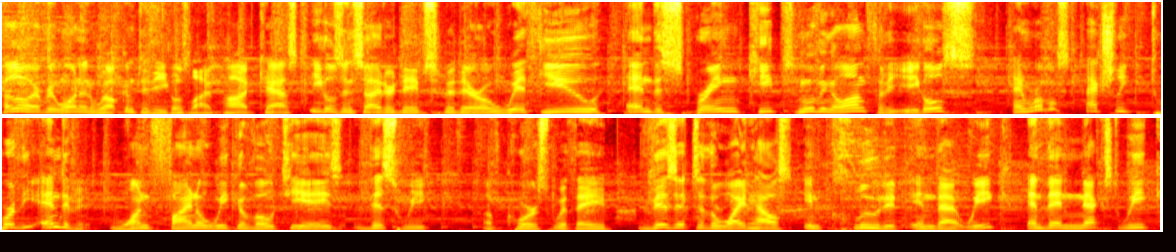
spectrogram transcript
Hello, everyone, and welcome to the Eagles Live podcast. Eagles insider Dave Spadaro with you. And the spring keeps moving along for the Eagles, and we're almost actually toward the end of it. One final week of OTAs this week. Of course, with a visit to the White House included in that week. And then next week,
